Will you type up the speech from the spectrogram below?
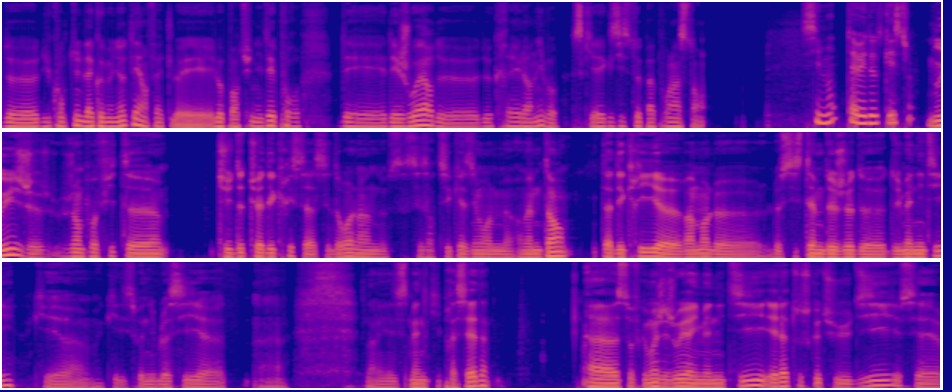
de- du contenu de la communauté, en fait, le- et l'opportunité pour des, des joueurs de, de créer leur niveau, ce qui n'existe pas pour l'instant. Simon, t'avais d'autres questions? Oui, je- j'en profite. euh, tu, tu as décrit ça, c'est drôle, hein, c'est sorti quasiment en même temps. Tu décrit euh, vraiment le, système de jeu de- d'Humanity, qui, est, euh, qui est disponible aussi euh, dans les semaines qui précèdent. Euh, sauf que moi j'ai joué à Humanity et là tout ce que tu dis, c'est,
